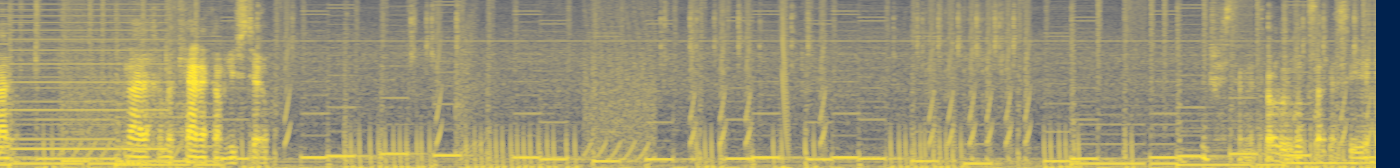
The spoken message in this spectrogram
Not not a mechanic I'm used to. Interesting. It totally looks like a seating.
